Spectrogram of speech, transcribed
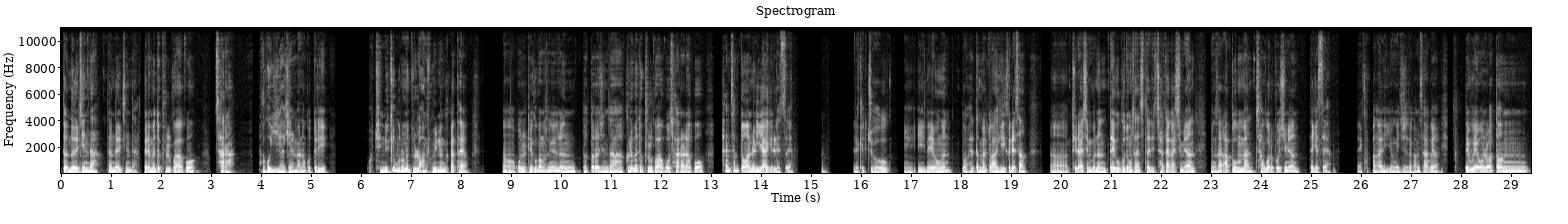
더 늘진다. 더 늘진다. 그럼에도 불구하고 사라. 라고 이야기할 만한 곳들이 어, 제 느낌으로는 별로 안 보이는 것 같아요. 어, 오늘 대구 방송에는 더 떨어진다. 그럼에도 불구하고 살아라고 한참 동안을 이야기를 했어요. 음, 이렇게 쭉, 이, 이 내용은 또 했던 말 또 하기 그래서, 어, 필요하신 분은 대구 부동산 스터디 찾아가시면 영상 앞부분만 참고로 보시면 되겠어요. 네, 쿠팡 알리 이용해 주셔서 감사하고요. 대구에 오늘 어떤,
